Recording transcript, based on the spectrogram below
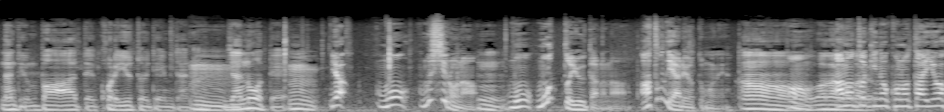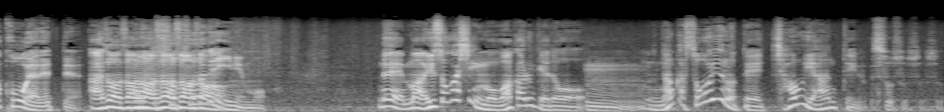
なんていうの、バーってこれ言っといてみたいな。うんじゃのうて。うん。いや、もう、むしろな、うんもう、もっと言うたらな、後でやれよと思うねん。ああ、うん。あの時。のこの対応はこうやでって。あ、そうそうそうそうそう。んそれでいいねん、もで、まあ、忙しいんもわかるけどう。う、ん。なんかそういうのってちゃうやんっていう。そうそうそうそう。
